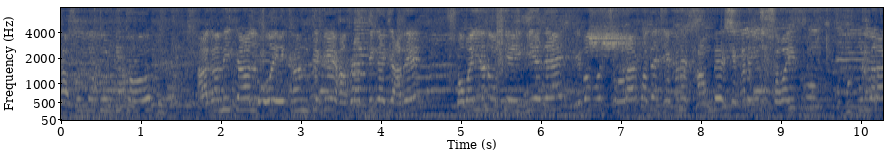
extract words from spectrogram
সাফল্যমণ্ডিত হোক। আগামীকাল ও এখান থেকে হাবড়ার দিকে যাবে। সবাই যেন ওকে এগিয়ে দেয় এবং ওর চলার পথে যেখানে থামবে সেখানে যদি সবাই একটু দুপুরবেলা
